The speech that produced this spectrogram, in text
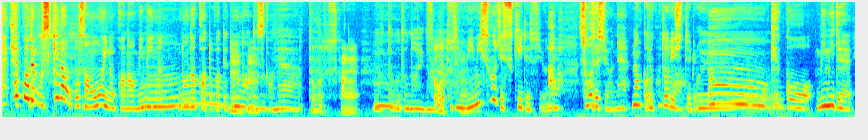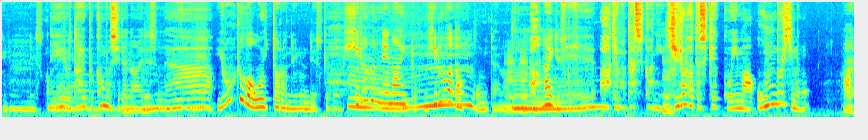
結構でも好きなお子さん多いのかな？耳のの中とかってどうなんですかね？どうですかね？やったことないな。そうですね。耳掃除好きですよねあそうですよね。なんかうっとりしてる。結構耳で寝るタイプかもしれないですね。夜は置いたら寝るんですけど昼寝ないとうん。昼は抱っこみたいな。うん。あないですか？あでも確かにうん。昼私結構今おんぶ紐はい。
